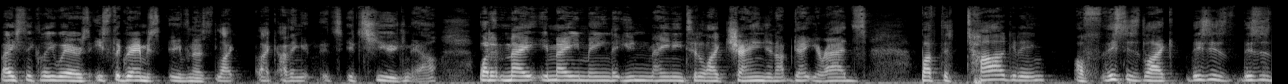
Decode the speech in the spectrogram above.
basically. Whereas Instagram is even as like like I think it's it's huge now, but it may it may mean that you may need to like change and update your ads. But the targeting of this is like this is this is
